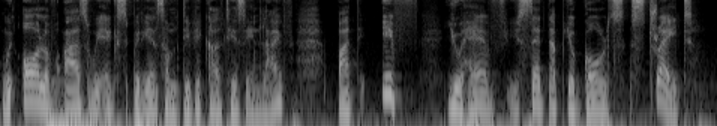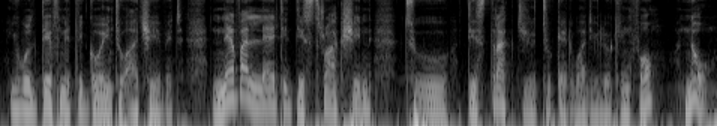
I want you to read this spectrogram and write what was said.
We all of us we experience some difficulties in life, but if you have you set up your goals straight, you will definitely going to achieve it. Never let distraction to distract you to get what you're looking for. No.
